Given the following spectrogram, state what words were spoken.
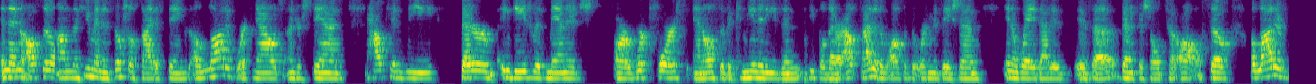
And then also on the human and social side of things, a lot of work now to understand how can we better engage with, manage our workforce and also the communities and people that are outside of the walls of the organization in a way that is is uh, beneficial to all. So a lot of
